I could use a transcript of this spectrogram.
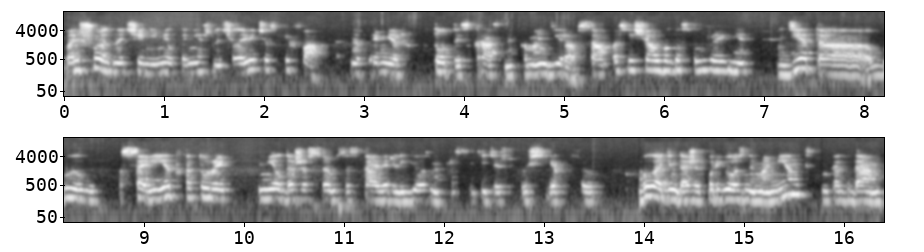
Большое значение имел, конечно, человеческий фактор. Например, кто-то из красных командиров сам посещал богослужение, где-то был совет, который имел даже в своем составе религиозно-просветительскую секцию. Был один даже курьезный момент, когда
